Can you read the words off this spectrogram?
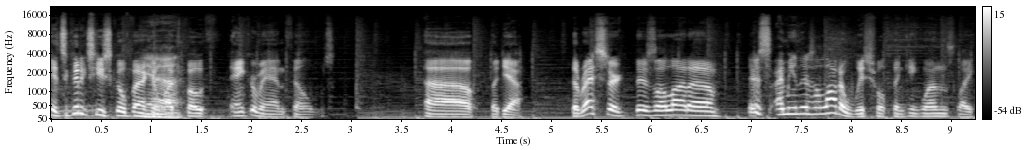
It's a good excuse to go back and watch both Anchorman films. Uh, but yeah, the rest are. There's a lot of. There's. I mean, there's a lot of wishful thinking ones. Like,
